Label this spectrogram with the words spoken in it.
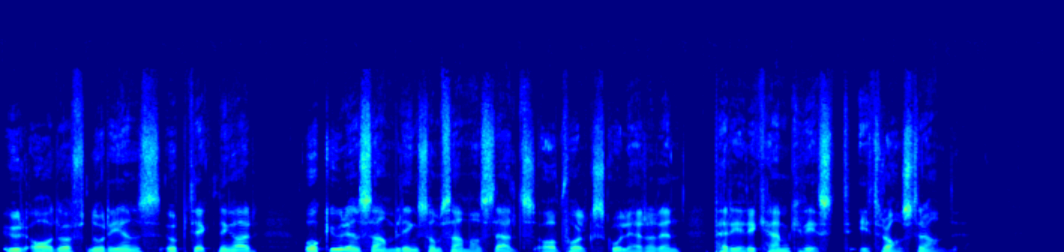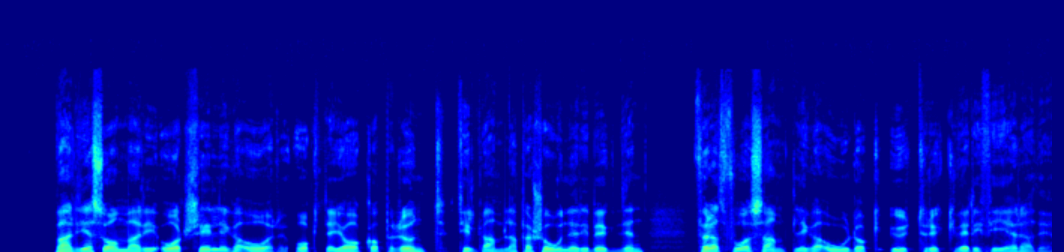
ur Adolf Noréns uppteckningar och ur en samling som sammanställts av folkskolläraren Per-Erik Hemqvist i Transtrand. Varje sommar i åtskilliga år åkte Jakob runt till gamla personer i bygden för att få samtliga ord och uttryck verifierade.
